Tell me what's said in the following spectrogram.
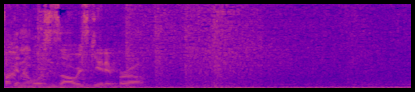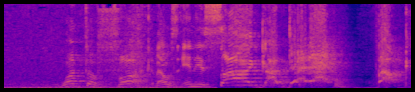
Fucking Fucking horses always get it, bro. What the fuck? That was in his side. God damn it! Fuck.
